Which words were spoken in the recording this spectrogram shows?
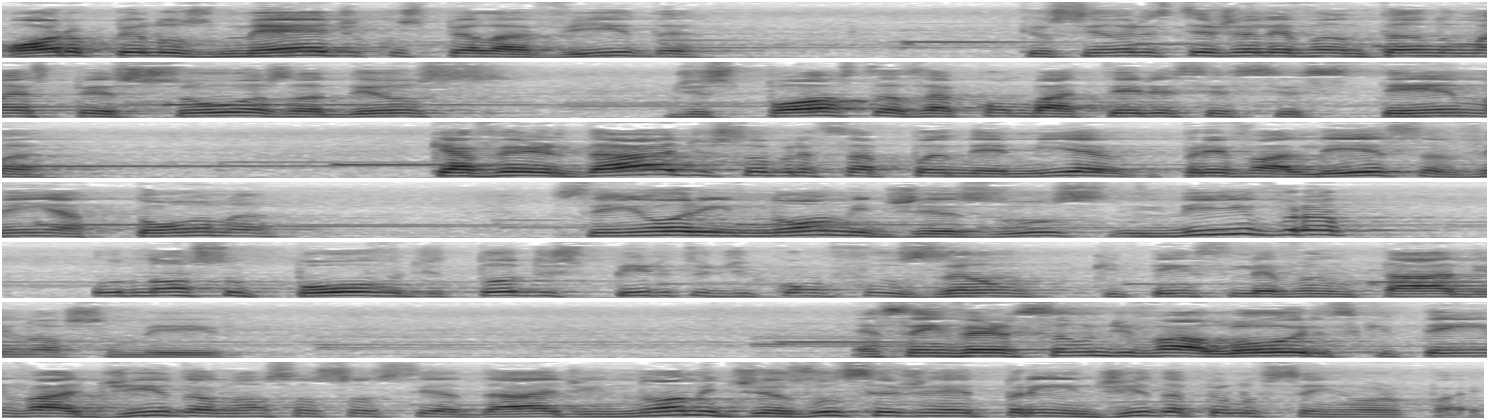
oro pelos médicos pela vida, que o Senhor esteja levantando mais pessoas, ó Deus, dispostas a combater esse sistema, que a verdade sobre essa pandemia prevaleça, venha à tona. Senhor, em nome de Jesus, livra o nosso povo de todo espírito de confusão que tem se levantado em nosso meio. Essa inversão de valores que tem invadido a nossa sociedade, em nome de Jesus, seja repreendida pelo Senhor, Pai.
